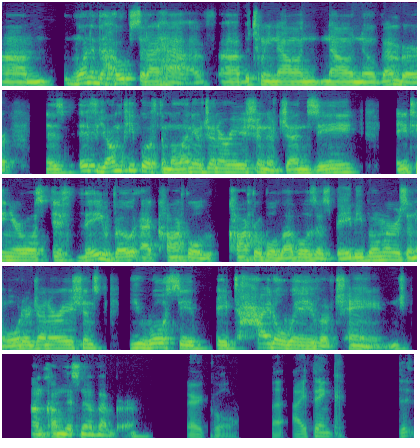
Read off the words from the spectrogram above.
Um, one of the hopes that I have uh, between now and now and November is if young people, if the millennial generation, if Gen Z, 18 year olds, if they vote at comparable, comparable levels as baby boomers and older generations, you will see a tidal wave of change um, come this November. Very cool. Uh, I think th-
